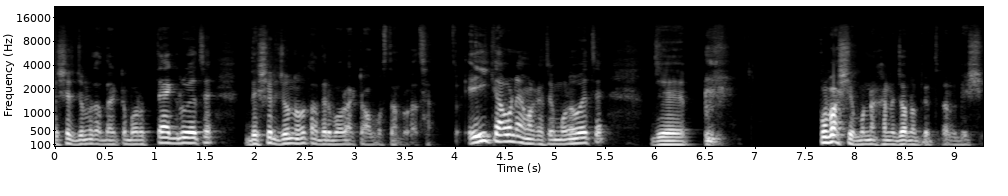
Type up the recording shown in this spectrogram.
দেশের জন্য তাদের একটা বড় ত্যাগ রয়েছে, দেশের জন্য তাদের বড় একটা অবস্থান রয়েছে। তো এই কারণে আমার কাছে মনে হয়েছে যে প্রবাসী মুন্না খানের জনপ্রিয়তাটা বেশি।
